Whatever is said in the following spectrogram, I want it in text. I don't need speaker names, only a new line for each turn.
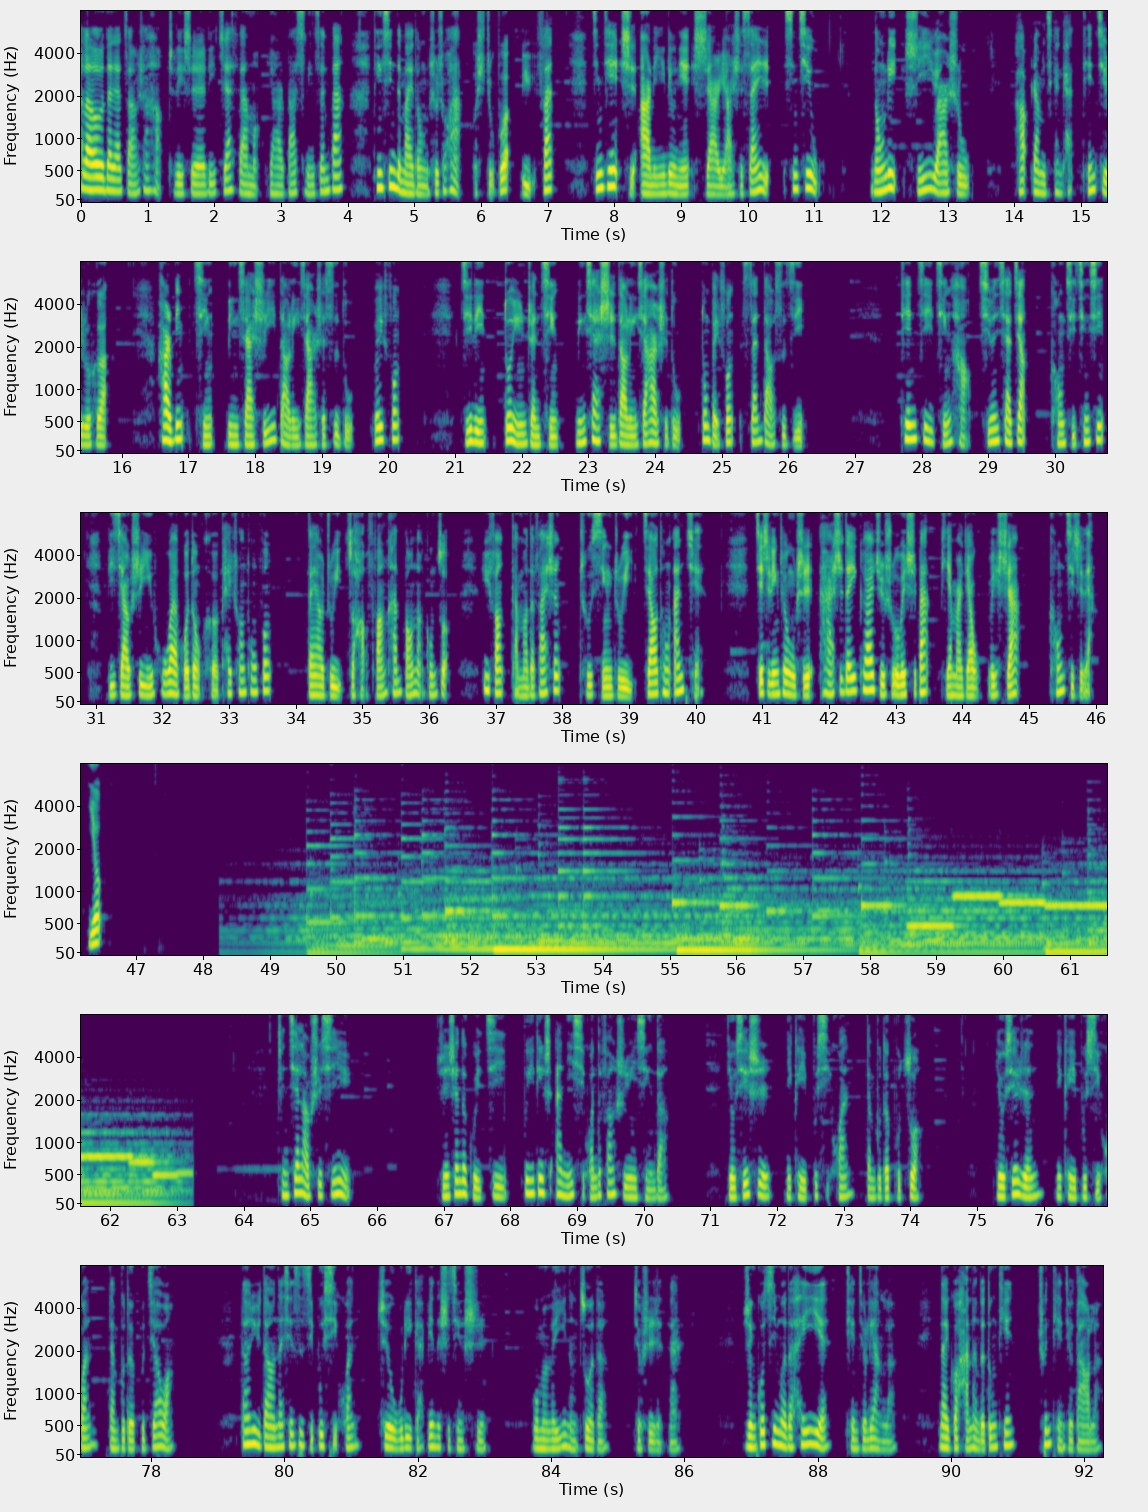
Hello，大家早上好，这里是荔枝 FM 幺二八四零三八，听心的脉动说说话，我是主播雨帆。今天是二零一六年十二月二十三日，星期五，农历十一月二十五。好，让我们一起看看天气如何。哈尔滨晴，零下十一到零下二十四度，微风。吉林多云转晴，零下十到零下二十度，东北风三到四级。天气晴好，气温下降，空气清新，比较适宜户外活动和开窗通风，但要注意做好防寒保暖工作，预防感冒的发生。出行注意交通安全。截止凌晨五时，哈市的 AQI 指数为十八，PM 二点五为十二，空气质量优。陈谦老师心语：人生的轨迹不一定是按你喜欢的方式运行的，有些事你可以不喜欢，但不得不做；有些人你可以不喜欢，但不得不交往。当遇到那些自己不喜欢却又无力改变的事情时，我们唯一能做的就是忍耐，忍过寂寞的黑夜，天就亮了；耐过寒冷的冬天，春天就到了。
